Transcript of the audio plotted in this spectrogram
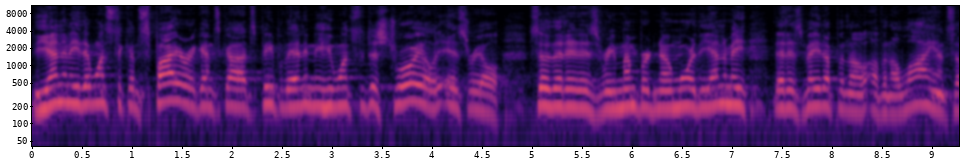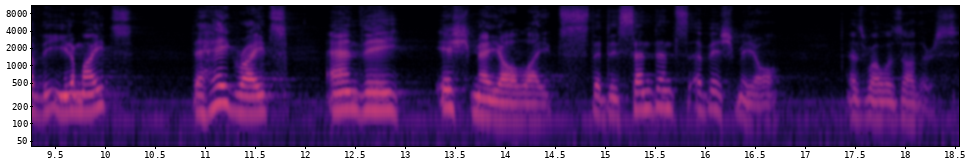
The enemy that wants to conspire against God's people, the enemy who wants to destroy Israel so that it is remembered no more, the enemy that is made up of an alliance of the Edomites, the Hagrites, and the Ishmaelites, the descendants of Ishmael, as well as others.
